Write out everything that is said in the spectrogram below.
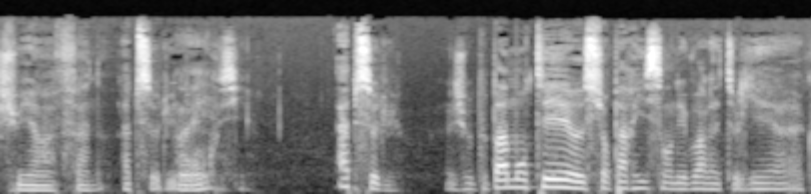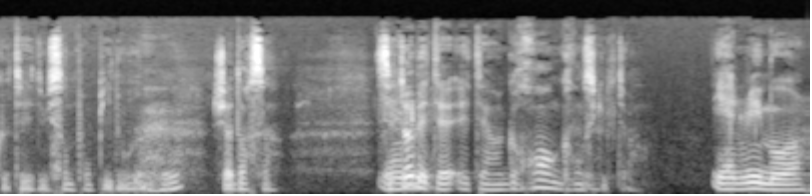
je suis un fan absolu de Ouais. Brancusi. Absolu. Je ne peux pas monter euh, sur Paris sans aller voir l'atelier à côté du centre Pompidou. Uh-huh. J'adore ça. Et Cet homme Henry- était, était un grand, grand sculpteur. Et Henry Moore.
